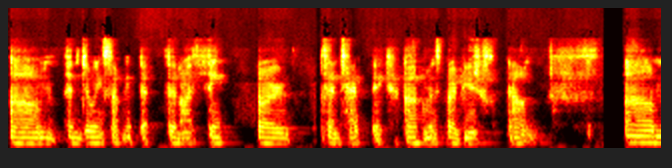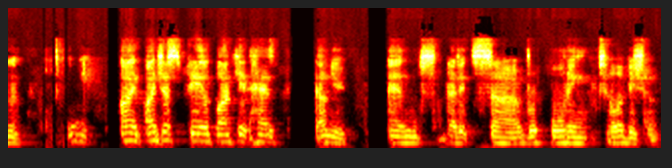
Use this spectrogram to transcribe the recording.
um, and doing something that, that I think so fantastic um, and so beautifully done. Um, I, I just feel like it has value and that it's uh, rewarding television.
